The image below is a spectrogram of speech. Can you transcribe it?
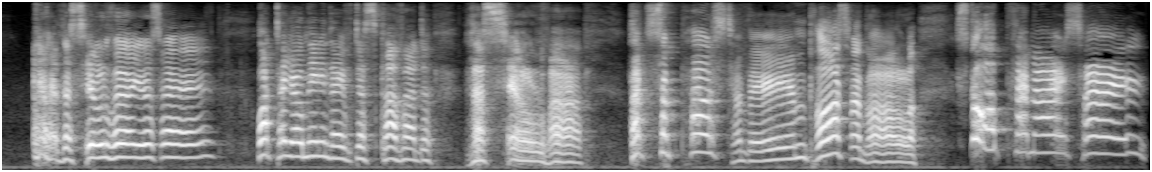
the silver, you say? What do you mean they've discovered the silver? That's supposed to be impossible. Stop them, I say!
